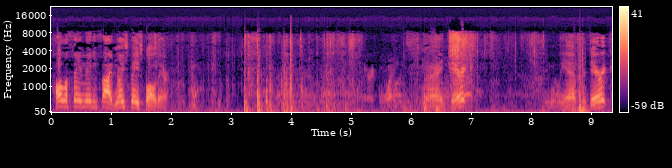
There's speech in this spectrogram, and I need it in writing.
Hall of Fame 85. Nice baseball there. Eric White. All right, Derek. See what we have for Derek.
